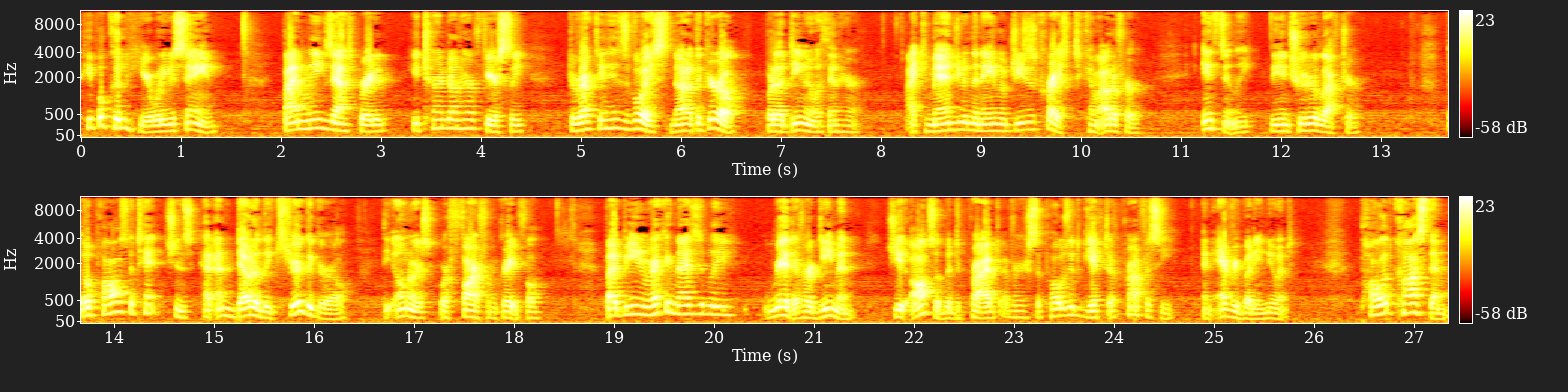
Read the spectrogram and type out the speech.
people couldn't hear what he was saying. Finally exasperated, he turned on her fiercely, directing his voice not at the girl, but at the demon within her. I command you in the name of Jesus Christ to come out of her. Instantly, the intruder left her. Though Paul's attentions had undoubtedly cured the girl, the owners were far from grateful. By being recognizably rid of her demon, she had also been deprived of her supposed gift of prophecy, and everybody knew it. Paul had cost them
